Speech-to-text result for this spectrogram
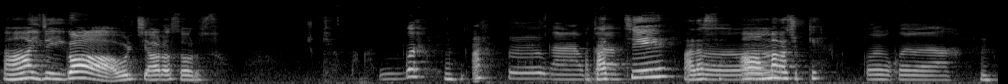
아, 이제 이거. 옳지, 알았어, 알았어. 응, 아, 응, 아, 가 같이? 알았어. 어, 엄마가 줄게. 그거 응.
